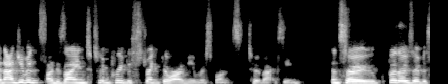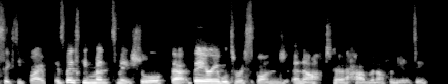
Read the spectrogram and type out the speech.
And adjuvants are designed to improve the strength of our immune response to a vaccine. And so, for those over 65, it's basically meant to make sure that they are able to respond enough to have enough immunity.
